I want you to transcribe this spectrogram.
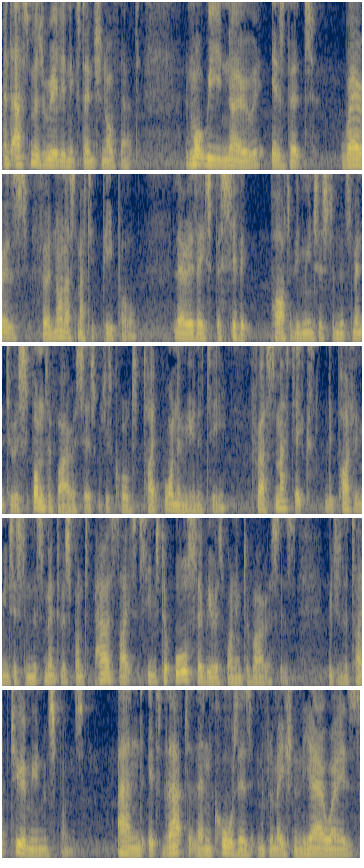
And asthma is really an extension of that. And what we know is that whereas for non asthmatic people, there is a specific part of the immune system that's meant to respond to viruses, which is called type 1 immunity. For asthmatics, the part of the immune system that's meant to respond to parasites seems to also be responding to viruses, which is the type 2 immune response. And it's that that then causes inflammation in the airways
